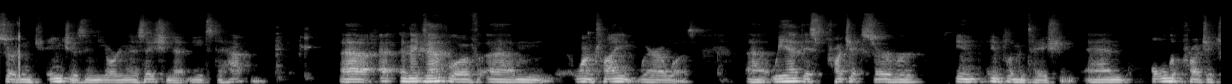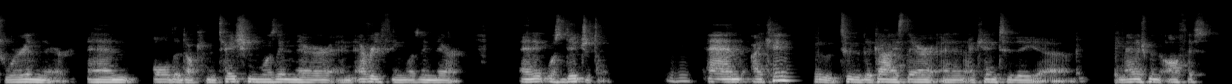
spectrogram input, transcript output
certain changes in the organization that needs to happen. Uh, an example of um, one client where I was, uh, we had this project server in implementation, and all the projects were in there, and all the documentation was in there, and everything was in there, and it was digital. Mhm. And I came to, to the guys there, and I came to the uh, management office,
